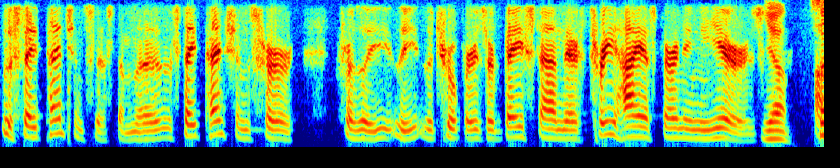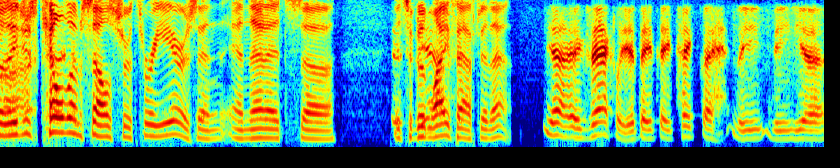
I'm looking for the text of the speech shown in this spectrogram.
the state pension system. The, the state pensions for for the, the the troopers are based on their three highest earning years. Yeah. So they Uh, just kill themselves for three years, and and then it's uh, it's a good Yeah. life after that. Yeah, exactly. They they take the the the uh,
